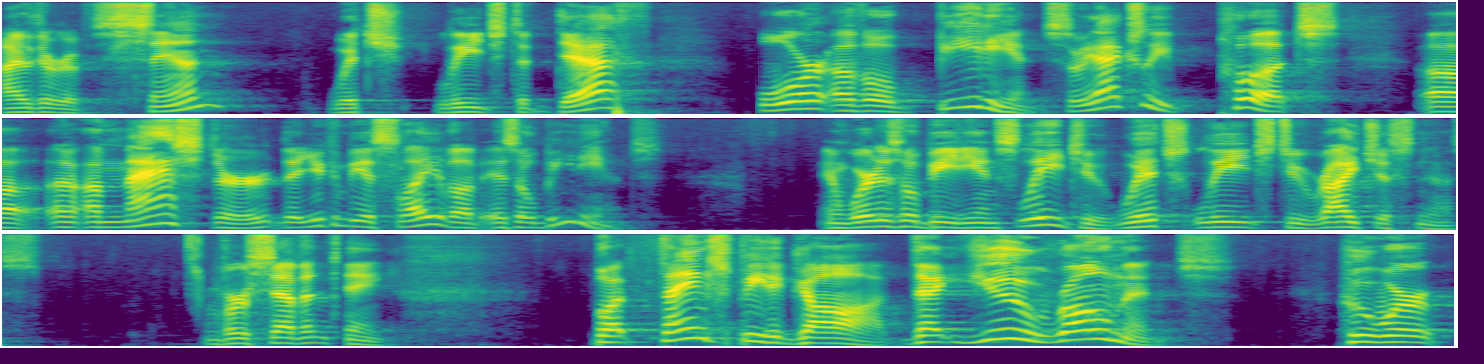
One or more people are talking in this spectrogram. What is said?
either of sin, which leads to death, or of obedience? So he actually puts uh, a master that you can be a slave of is obedience. And where does obedience lead to? Which leads to righteousness. Verse 17. But thanks be to God that you, Romans, who were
